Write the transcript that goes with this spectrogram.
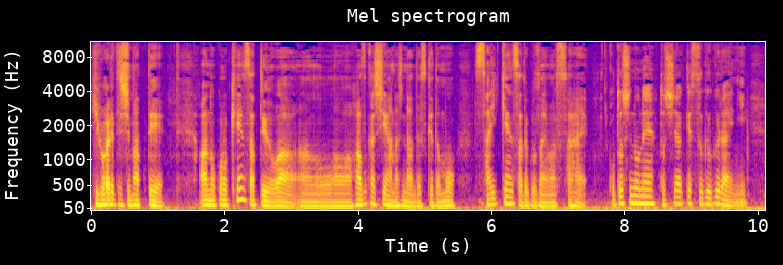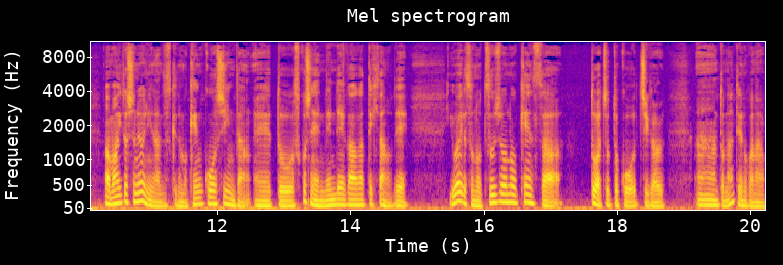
言われてしまって、あの、この検査っていうのは、あの、恥ずかしい話なんですけども、再検査でございます。はい。今年のね、年明けすぐぐらいに、まあ、毎年のようになんですけども、健康診断、えっ、と、少しね、年齢が上がってきたので、いわゆるその通常の検査とはちょっとこう違う、うーんと、なんていうのかな、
